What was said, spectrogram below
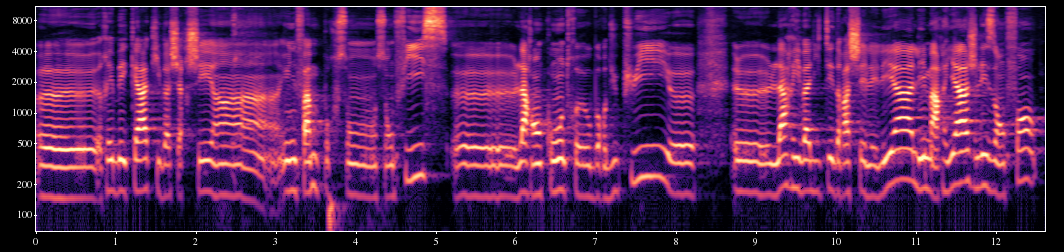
Rebecca qui va chercher une femme pour son, fils, euh, la rencontre au bord du puits, euh, la rivalité de Rachel et Léa, les mariages, les enfants.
